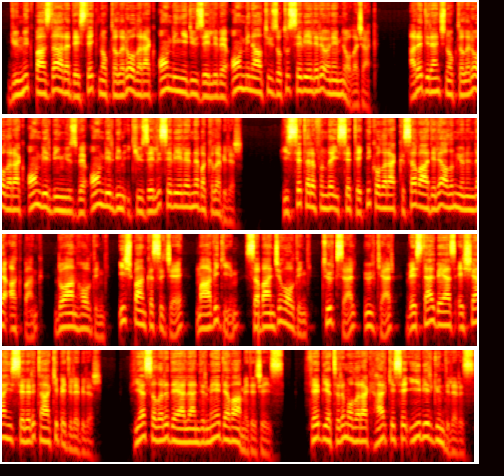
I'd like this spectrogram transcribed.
Günlük bazda ara destek noktaları olarak 10.750 ve 10.630 seviyeleri önemli olacak. Ara direnç noktaları olarak 11.100 ve 11.250 seviyelerine bakılabilir. Hisse tarafında ise teknik olarak kısa vadeli alım yönünde Akbank, Doğan Holding, İş Bankası C, Mavi Giyim, Sabancı Holding, Türksel, Ülker, Vestel Beyaz Eşya hisseleri takip edilebilir. Piyasaları değerlendirmeye devam edeceğiz. FEB yatırım olarak herkese iyi bir gün dileriz.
